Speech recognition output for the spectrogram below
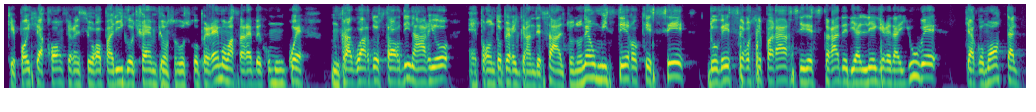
che poi sia Conference Europa League o Champions lo scopriremo, ma sarebbe comunque un traguardo straordinario, è pronto per il grande salto. Non è un mistero che se dovessero separarsi le strade di Allegri da Juve, Tiago Motta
